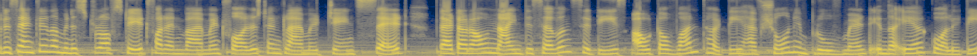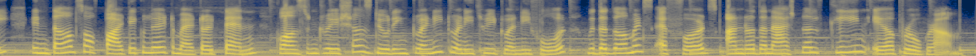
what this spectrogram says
Recently, the Minister of State for Environment, Forest and Climate Change said that around 97 cities out of 130 have shown improvement in the air quality in terms of particulate matter 10 concentrations during 2023-24 with the government's efforts under the National Clean Air Program.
